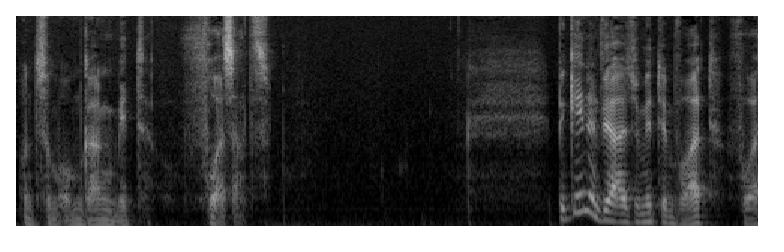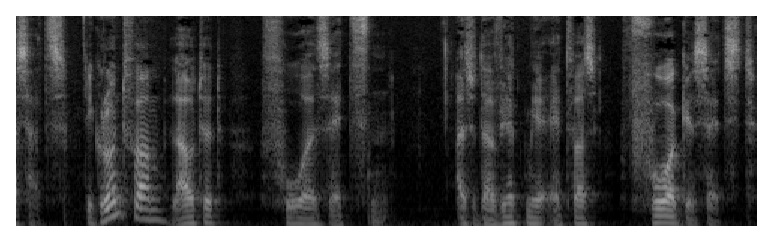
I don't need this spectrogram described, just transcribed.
und zum Umgang mit Vorsatz. Beginnen wir also mit dem Wort Vorsatz. Die Grundform lautet Vorsetzen. Also da wird mir etwas vorgesetzt.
